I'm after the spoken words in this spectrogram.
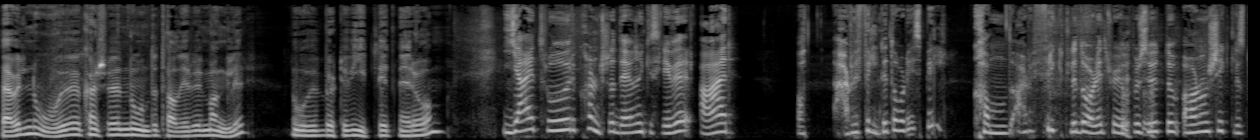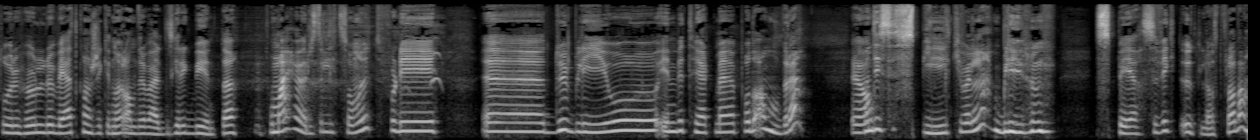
Det er vel noe, kanskje noen detaljer vi mangler? Noe vi burde vite litt mer om? Jeg tror kanskje det hun ikke skriver, er at er du veldig dårlig i spill? Kan du, er du fryktelig dårlig i Trivial Pursuit? Du har noen skikkelig store hull. Du vet kanskje ikke når andre verdenskrig begynte. For meg høres det litt sånn ut, fordi eh, du blir jo invitert med på det andre. Ja. Men disse spillkveldene, blir hun spesifikt utelatt fra, da.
